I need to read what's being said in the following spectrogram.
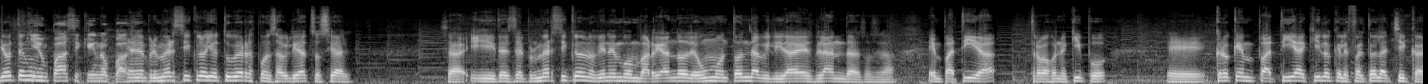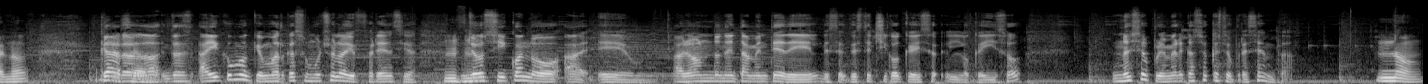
yo tengo quién pasa y quién no pasa. En el primer ciclo yo tuve responsabilidad social. O sea, y desde el primer ciclo nos vienen bombardeando de un montón de habilidades blandas. O sea, empatía, trabajo en equipo. Eh, creo que empatía aquí lo que le faltó a la chica, ¿no? Claro, o sea- ¿no? entonces ahí como que marcas mucho la diferencia. Yo sí cuando, ah, eh, hablando netamente de él, de, ese- de este chico que hizo lo que hizo, no es el primer caso que se presenta. No,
